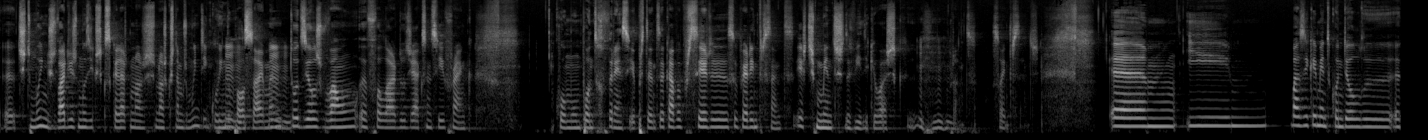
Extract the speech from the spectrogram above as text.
uh, testemunhos de vários músicos que se calhar nós, nós gostamos muito, incluindo uhum. o Paul Simon, uhum. todos eles vão uh, falar do Jackson C. Frank como um ponto de referência. Portanto, acaba por ser uh, super interessante. Estes momentos da vida que eu acho que, uhum. pronto, são interessantes. Um, e basicamente, quando ele,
